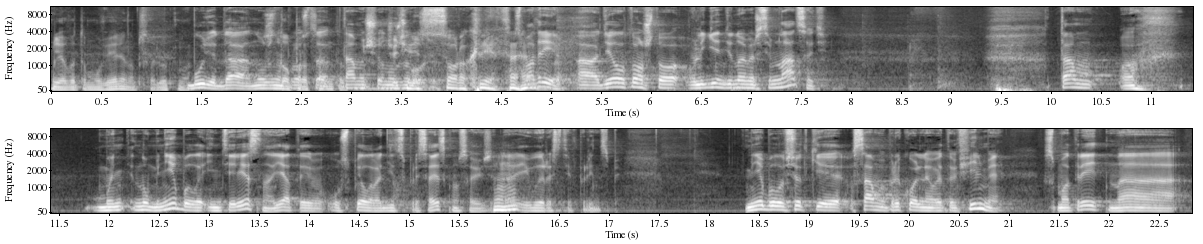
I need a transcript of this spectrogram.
Я в этом уверен абсолютно. Будет, да, нужно Сто просто... процентов. Там еще Чуть нужно... через 40 лет. Смотри, а, дело в том, что в легенде номер 17 там а, ну, мне было интересно, я-то успел родиться при Советском Союзе, да, и вырасти, в принципе. Мне было все-таки самое прикольное в этом фильме смотреть на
